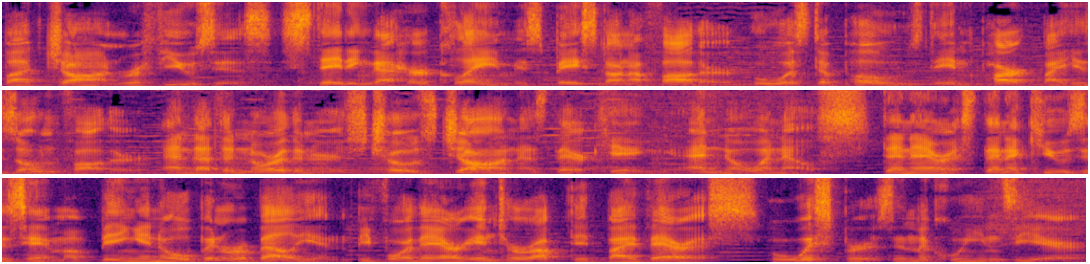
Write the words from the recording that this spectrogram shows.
But Jon refuses, stating that her claim is based on a father who was deposed in part by his own father, and that the Northerners chose Jon as their king and no one else. Daenerys then accuses him of being in open rebellion before they are interrupted by Varys, who whispers in the queen's ear.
